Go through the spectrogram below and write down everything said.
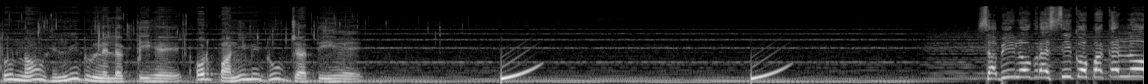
तो नाव हिलने डुलने लगती है और पानी में डूब जाती है। सभी लोग रस्सी को पकड़ लो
